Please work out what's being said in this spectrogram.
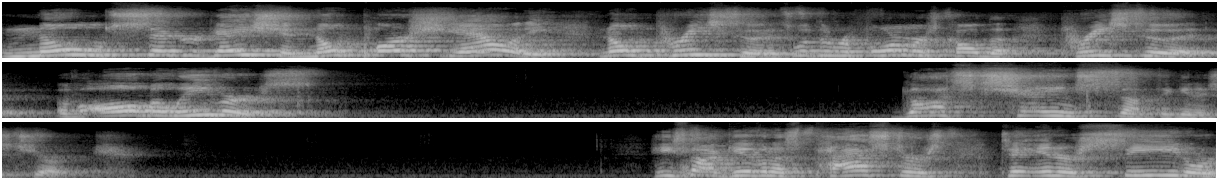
no segregation, no partiality, no priesthood. It's what the reformers called the priesthood of all believers. God's changed something in His church. He's not given us pastors to intercede or,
